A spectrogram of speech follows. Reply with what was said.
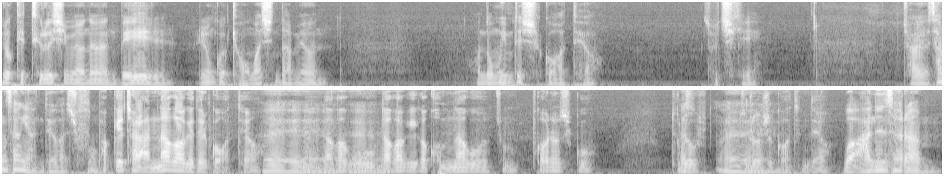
이렇게 들으시면은 매일 이런 걸 경험하신다면 어, 너무 힘드실 것 같아요. 솔직히 잘 상상이 안 돼가지고. 밖에 잘 안 나가게 될 것 같아요. 네, 네, 나가고 네. 나가기가 겁나고 좀 꺼려지고 두려우, 네. 두려우실 것 같은데요. 뭐 아는 사람,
